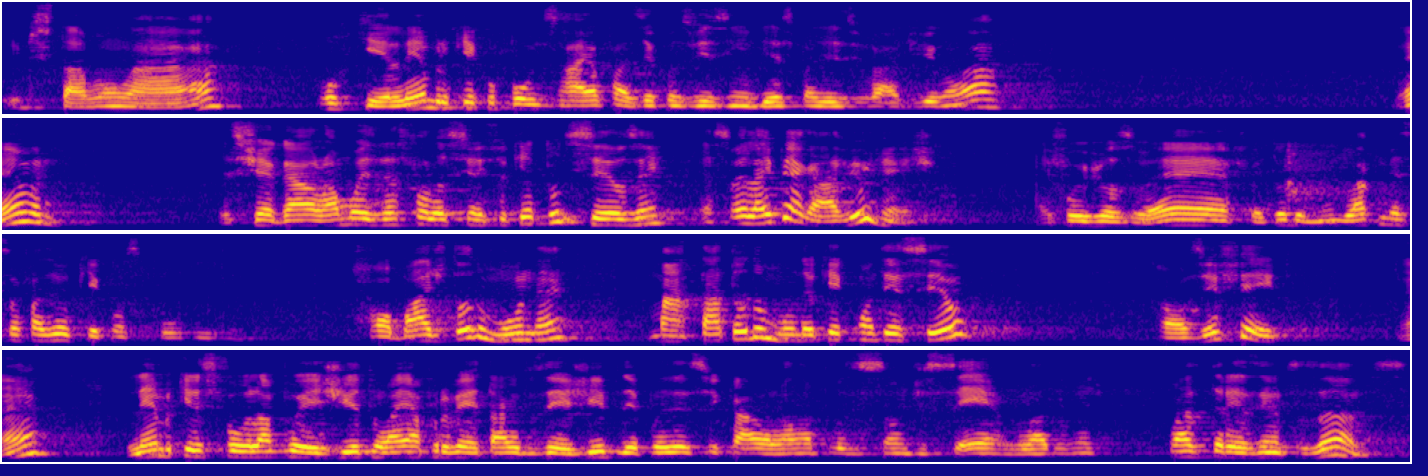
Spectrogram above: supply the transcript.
Eles estavam lá porque lembra o que, que o povo de Israel fazia com os vizinhos deles quando eles invadiram lá? Lembra? Eles chegaram lá, Moisés falou assim: Isso aqui é tudo seus, hein? É só ir lá e pegar, viu, gente? Aí foi Josué, foi todo mundo lá, começou a fazer o que com os povos? Roubar de todo mundo, né? Matar todo mundo. Aí o que aconteceu? Causa e efeito, né? Lembra que eles foram lá para o Egito lá e aproveitaram dos egípcios, depois eles ficaram lá na posição de servo lá durante quase 300 anos?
